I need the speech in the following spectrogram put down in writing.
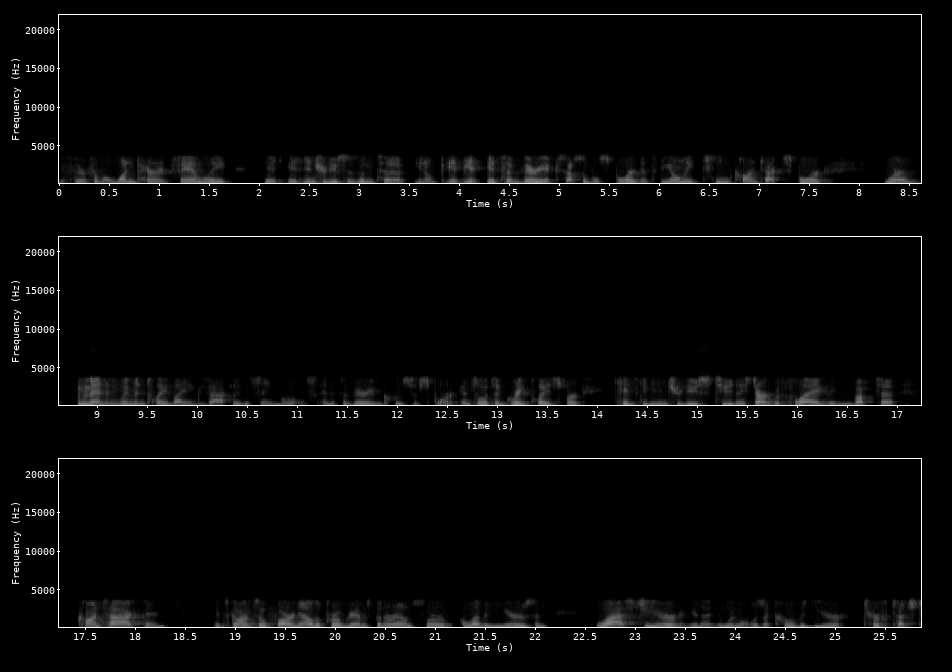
If they're from a one-parent family, it, it introduces them to, you know, it, it, it's a very accessible sport. And It's the only team contact sport where men and women play by exactly the same rules, and it's a very inclusive sport. And so it's a great place for kids to get introduced to. They start with flag, they move up to contact, and it's gone so far now. The program's been around for 11 years, and last year, in, a, in what was a COVID year, Turf touched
